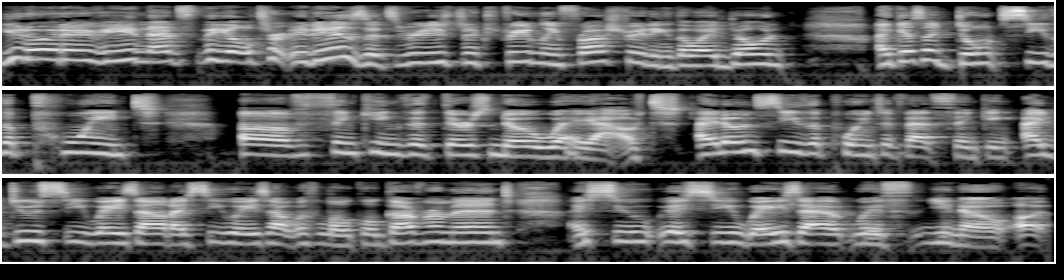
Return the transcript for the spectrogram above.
you know what I mean. That's the alter. It is. It's really it's extremely frustrating. Though I don't. I guess I don't see the point of thinking that there's no way out. I don't see the point of that thinking. I do see ways out. I see ways out with local government. I see I see ways out with you know uh,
